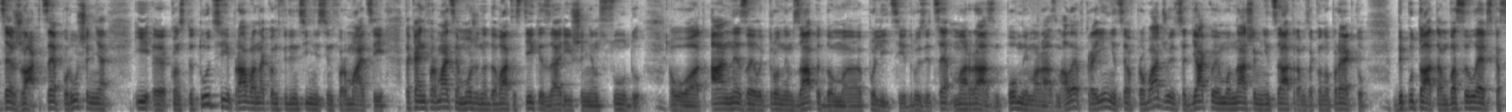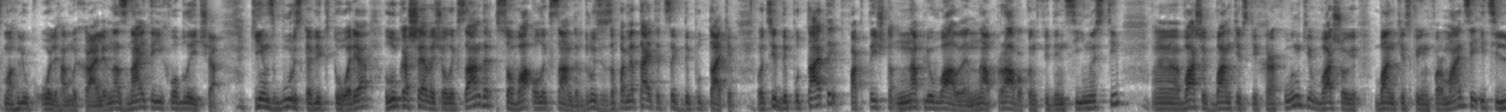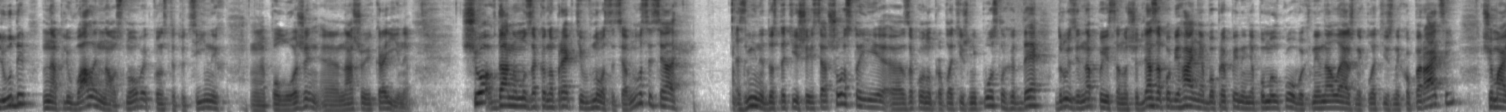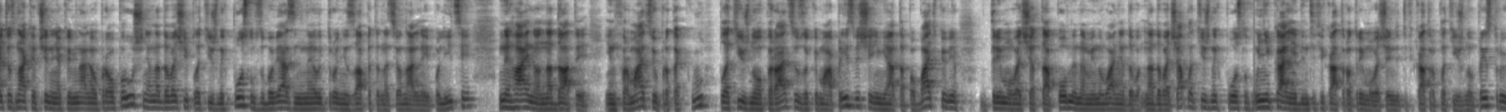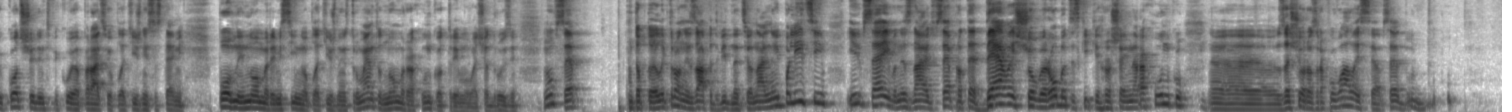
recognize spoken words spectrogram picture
Це жах, це порушення і е, конституції, права на конфіденційність інформації. Така інформація може надаватись тільки за рішенням суду, от а не за електронним запитом е, поліції. Друзі, це маразм, повний маразм. Але в країні це впроваджується. Дякуємо нашим ініціаторам законопроекту, депутатам Василевська, Смаглюк, Ольга Михайлівна. Знайте їх в обличчя: Кінзбурська Вікторія, Лукашевич Олександр, Сова Олександр. Друзі, запам'ятайте цих депутатів. Оці депутати фактично наплювали на право конфіденційності е, ваших банківських рахунків, вашої банківської інформації, і ці люди наплювали на основи конституційних е, положень е, нашої країни. Що в даному законопроекті вноситься? Вноситься Зміни до статті 66 е, закону про платіжні послуги, де друзі написано, що для запобігання або припинення помилкових неналежних платіжних операцій, що мають ознаки вчинення кримінального правопорушення, надавачі платіжних послуг зобов'язані на електронні запити національної поліції негайно надати інформацію про таку платіжну операцію, зокрема прізвище, ім'я та по батькові, отримувача та повне номінування дав- надавача платіжних послуг, унікальний ідентифікатор отримувача, ідентифікатор платіжного пристрою, код, що ідентифікує операцію в платіжній системі, повний номер емісійного платіжного інструменту, номер рахунку отримувача. Друзі, ну все. Тобто електронний запит від національної поліції, і все, і вони знають все про те, де ви, що ви робите, скільки грошей на рахунку, е- за що розрахувалися. Все ну,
